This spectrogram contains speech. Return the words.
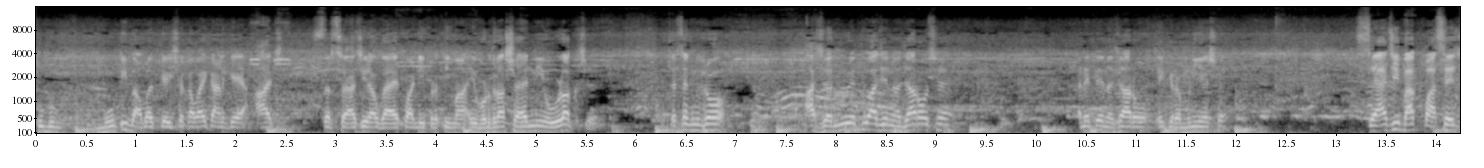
ખૂબ મોટી બાબત કહી શકાય કારણ કે આજ સર સયાજીરાવ ગાયકવાડની પ્રતિમા એ વડોદરા શહેરની ઓળખ છે. દર્શક મિત્રો, આ જરૂરી આ જે નજારો છે અને તે નજારો એક રમણીય છે. સયાજી બાગ પાસે જ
